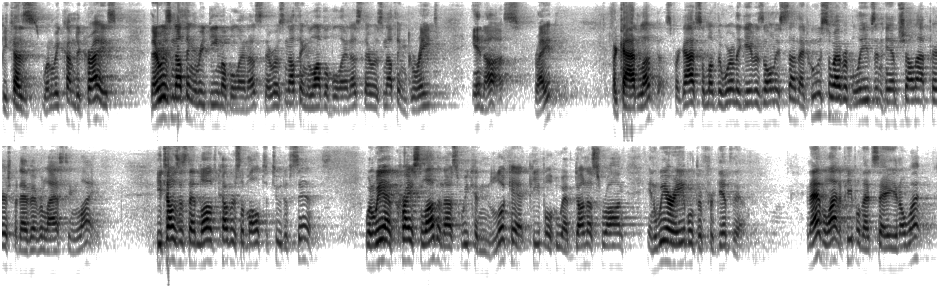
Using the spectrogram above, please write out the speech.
Because when we come to Christ, there was nothing redeemable in us, there was nothing lovable in us, there was nothing great in us, right? For God loved us. For God so loved the world, he gave his only Son, that whosoever believes in him shall not perish but have everlasting life. He tells us that love covers a multitude of sins. When we have Christ's love in us, we can look at people who have done us wrong and we are able to forgive them. And I have a lot of people that say, you know what?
